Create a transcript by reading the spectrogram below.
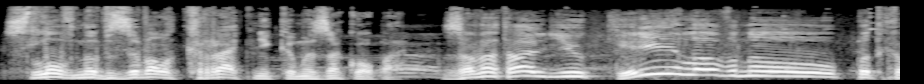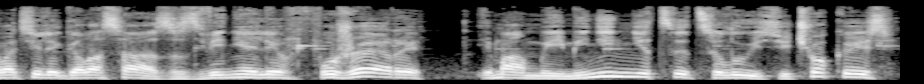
словно взывал к ратникам из окопа. «За Наталью Кирилловну!» Подхватили голоса, зазвенели фужеры, и мама-именинницы, целуясь и чокаясь,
